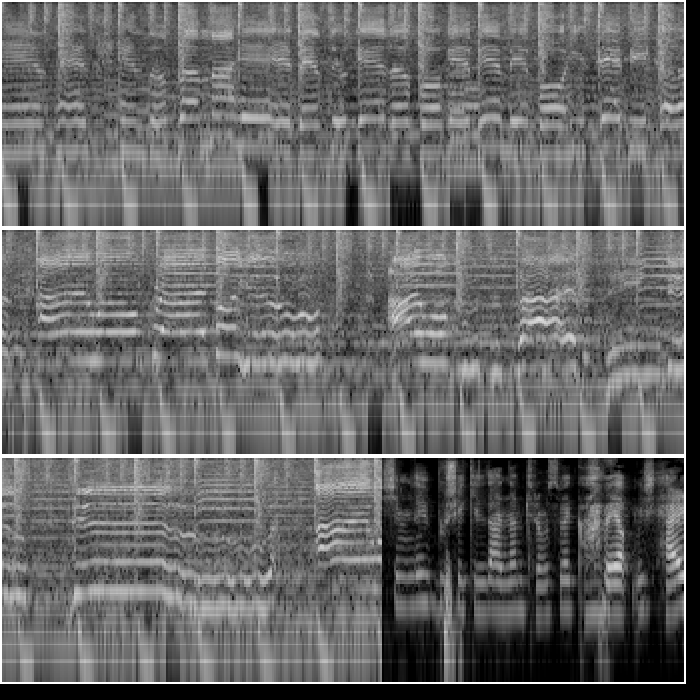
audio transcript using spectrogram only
hands, hands, hands above my head. Dance together, forgive him before he's dead because I won't cry for you. I won't crucify Şimdi bu şekilde annem tiramisu ve kahve yapmış. Her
